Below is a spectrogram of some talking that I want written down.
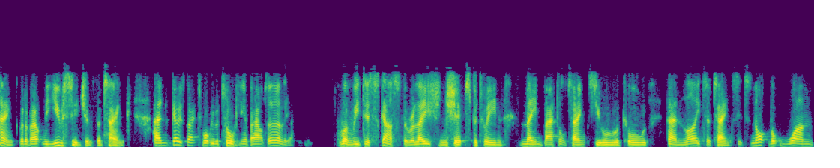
tank, but about the usage of the tank. And goes back to what we were talking about earlier when we discussed the relationships between main battle tanks, you will recall, and lighter tanks. It's not that one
